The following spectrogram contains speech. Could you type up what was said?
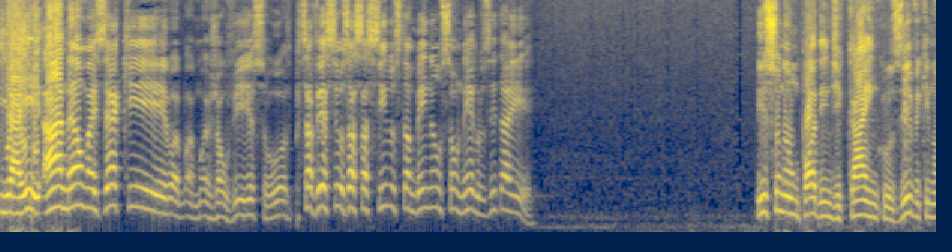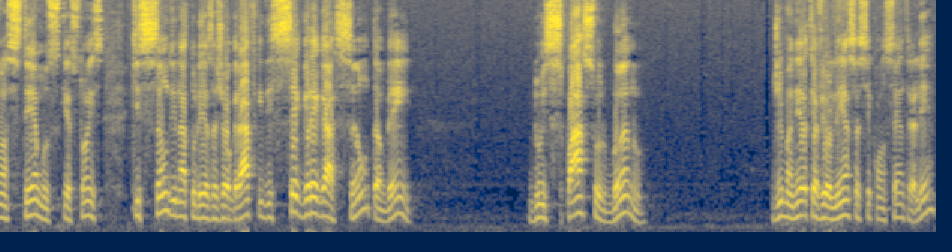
E aí, ah, não, mas é que eu já ouvi isso. Precisa ver se os assassinos também não são negros. E daí? Isso não pode indicar, inclusive, que nós temos questões que são de natureza geográfica e de segregação também do espaço urbano, de maneira que a violência se concentre ali?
